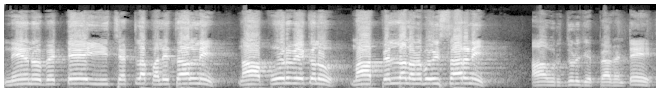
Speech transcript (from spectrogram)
నేను పెట్టే ఈ చెట్ల ఫలితాల్ని నా పూర్వీకులు మా పిల్లలు అనుభవిస్తారని ఆ వృద్ధుడు చెప్పాడంటే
